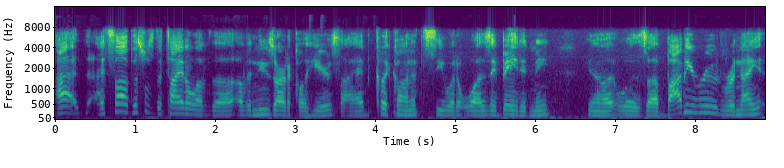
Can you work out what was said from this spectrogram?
I I saw this was the title of the of a news article here, so I had to click on it to see what it was. They baited me. You know, it was uh, Bobby Roode reunite,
